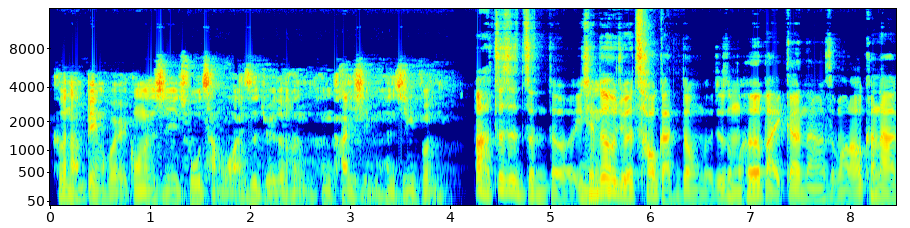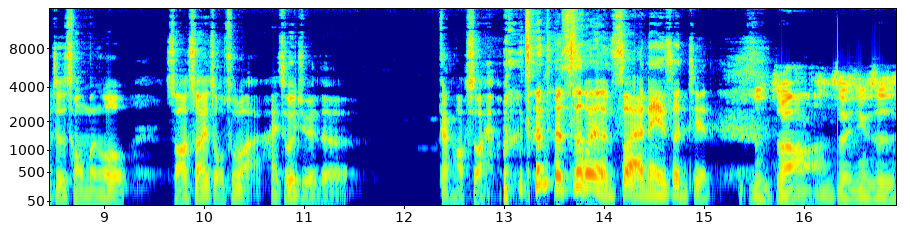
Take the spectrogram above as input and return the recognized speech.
柯南变回功能性一出场，我还是觉得很很开心，很兴奋啊！这是真的，以前真的觉得超感动的，嗯、就是什么喝白干啊什么，然后看他就是从门后耍帅走出来，还是会觉得。干好帅，真的是会很帅啊！那一瞬间，嗯，对啊，这已经是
